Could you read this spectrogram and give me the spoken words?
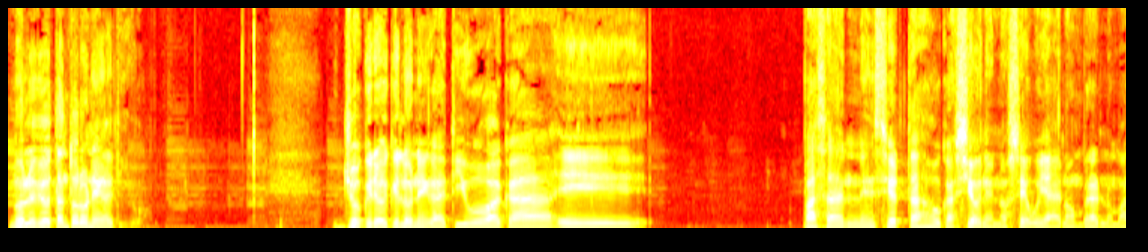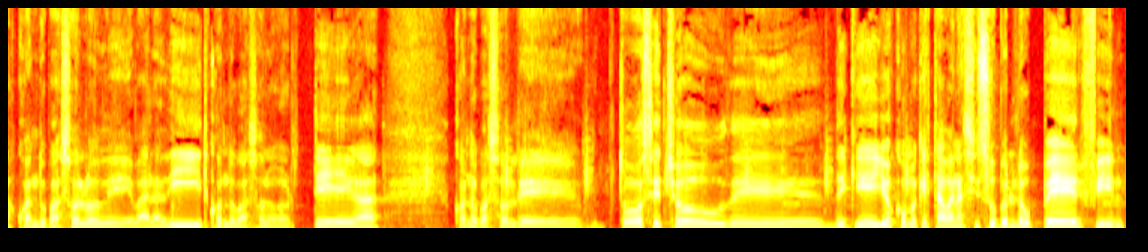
no le veo tanto lo negativo. Yo creo que lo negativo acá eh, pasan en ciertas ocasiones, no sé, voy a nombrar nomás cuando pasó lo de Baradit, cuando pasó lo de Ortega, cuando pasó el de todo ese show de, de que ellos como que estaban así super low perfil.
